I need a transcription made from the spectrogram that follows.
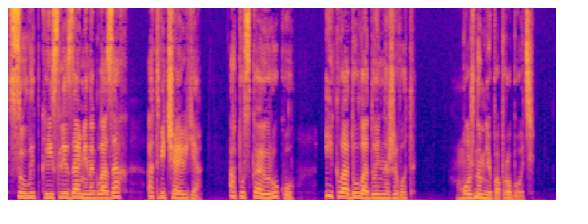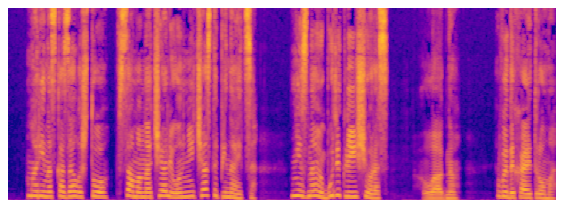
С улыбкой и слезами на глазах отвечаю я. Опускаю руку и кладу ладонь на живот. «Можно мне попробовать?» Марина сказала, что в самом начале он не часто пинается. Не знаю, будет ли еще раз. «Ладно». Выдыхает Рома.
